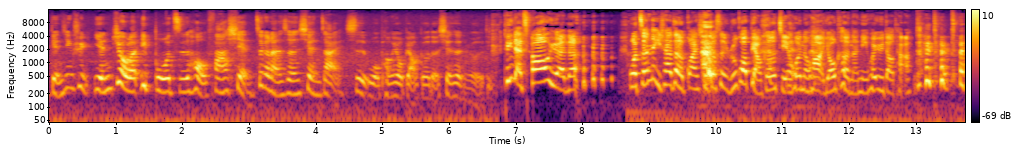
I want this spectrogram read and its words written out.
点进去研究了一波之后，发现这个男生现在是我朋友表哥的现任女友的弟弟，听起来超远的。我整理一下这个关系，就是如果表哥结婚的话，有可能你会遇到他。对对对，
